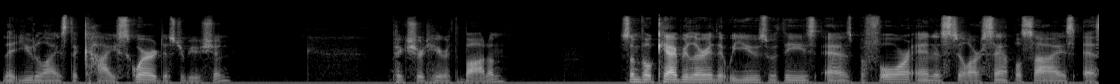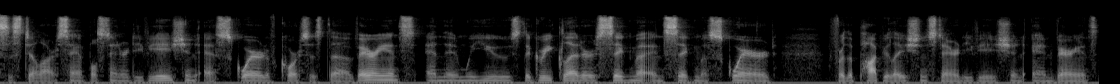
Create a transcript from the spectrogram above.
that utilize the chi-square distribution, pictured here at the bottom. Some vocabulary that we use with these as before, n is still our sample size, s is still our sample standard deviation, s squared of course is the variance, and then we use the Greek letters sigma and sigma squared for the population standard deviation and variance.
